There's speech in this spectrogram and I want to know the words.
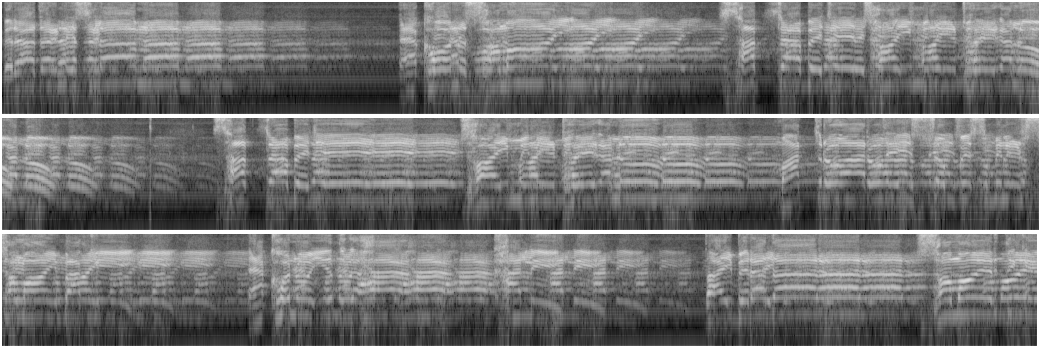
বেরাদার ইসলাম, এখন সময়। সাতটা বেজে ছয় মিনিট হয়ে গেল। সাতটা বেজে ছয় মিনিট হয়ে গেল। মাত্র আর তেইশ চব্বিশ মিনিট সময় বাকি। এখনও ঈদগাহ খালি। তাই বেরাদার, সময়ের দিকে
